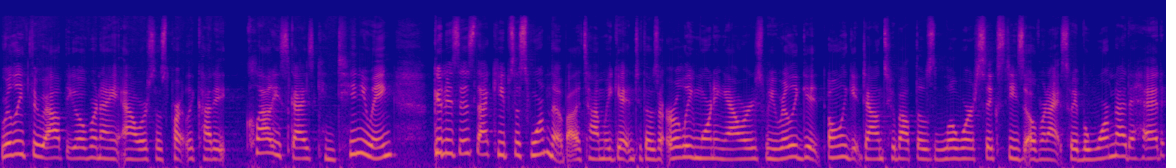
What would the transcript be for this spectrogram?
really throughout the overnight hours, those partly cloudy, cloudy skies continuing. Good news is that keeps us warm though. By the time we get into those early morning hours, we really get only get down to about those lower 60s overnight. So we have a warm night ahead,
